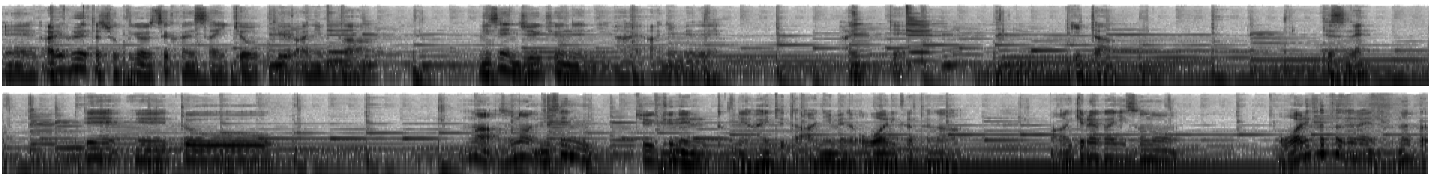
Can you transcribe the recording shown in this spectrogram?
えー、ありふれた職業世界最強っていうアニメが2019年に、はい、アニメで入っていたですね。でえっ、ー、とまあその2019年の時に入ってたアニメの終わり方が、まあ、明らかにその終わり方じゃないの。なんか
